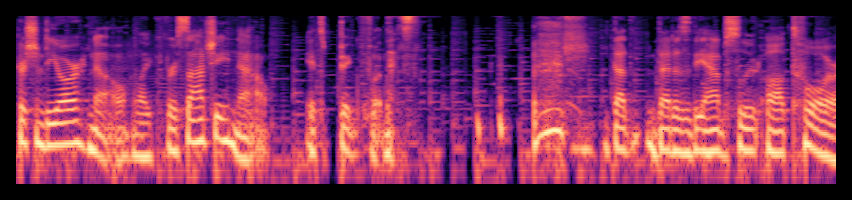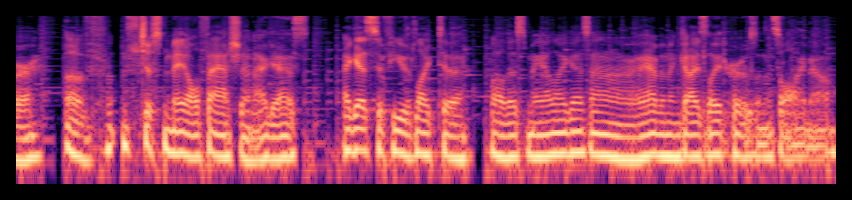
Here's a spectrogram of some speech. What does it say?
Christian Dior? No. Like Versace? No. It's Bigfoot. That's that that is the absolute auteur of just male fashion, I guess. I guess if you'd like to call this male, I guess. I don't know. I have him in guys' lederhosen, that's all I know.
